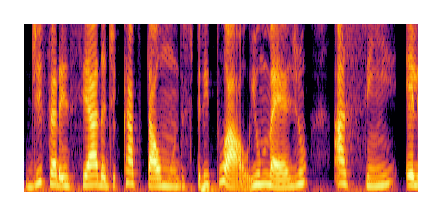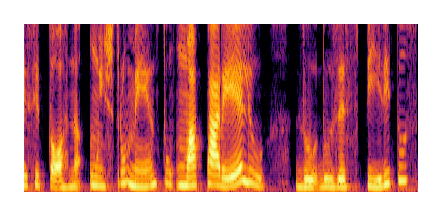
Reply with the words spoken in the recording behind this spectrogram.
diferenciada de captar o mundo espiritual. E o médium, assim, ele se torna um instrumento, um aparelho do, dos espíritos,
